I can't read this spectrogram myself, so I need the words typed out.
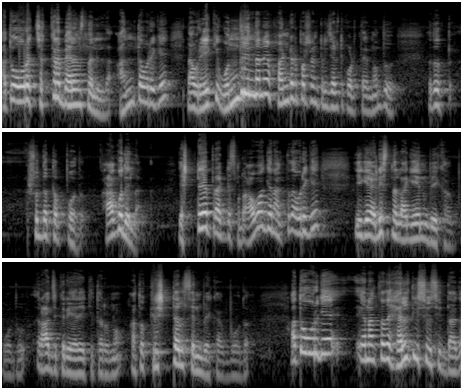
ಅಥವಾ ಅವರ ಚಕ್ರ ಬ್ಯಾಲೆನ್ಸ್ನಲ್ಲಿಲ್ಲ ಅಂಥವರಿಗೆ ನಾವು ರೇಖೆ ಒಂದರಿಂದನೇ ಹಂಡ್ರೆಡ್ ಪರ್ಸೆಂಟ್ ರಿಸಲ್ಟ್ ಕೊಡ್ತೆ ಅನ್ನೋದು ಅದು ಶುದ್ಧ ಶುದ್ಧ ತಪ್ಪೋದು ಆಗೋದಿಲ್ಲ. ಎಷ್ಟೇ ಪ್ರಾಕ್ಟೀಸ್ ಅವಾಗ ಏನಾಗ್ತದೆ? ಅವರಿಗೆ ಈಗ ಅಡಿಷ್ನಲ್ ಆಗಿ ಏನು ಬೇಕಾಗ್ಬೋದು? ರಾಜಕೀಯ ರೇಖೆ ಥರನೋ ಅಥವಾ ಕ್ರಿಸ್ಟಲ್ಸ್ ಏನು ಬೇಕಾಗ್ಬೋದು? ಅಥವಾ ಅವ್ರಿಗೆ ಏನಾಗ್ತದೆ ಹೆಲ್ತ್ ಇಶ್ಯೂಸ್ ಇದ್ದಾಗ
